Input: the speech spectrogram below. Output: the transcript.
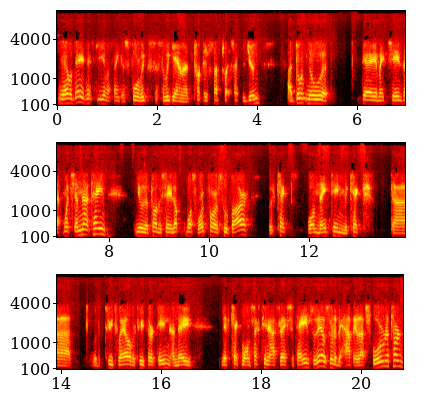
Yeah, well, Dave, next game I think is four weeks. It's the weekend, the 25th, 26th of June. I don't know that Derry might change that much in that time. You know, they'll probably say, look, what's worked for us so far? We've kicked 119, we kicked uh, with a 212 or 213, and they, they've kicked 116 after extra time. So they'll sort of be happy with that score return.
